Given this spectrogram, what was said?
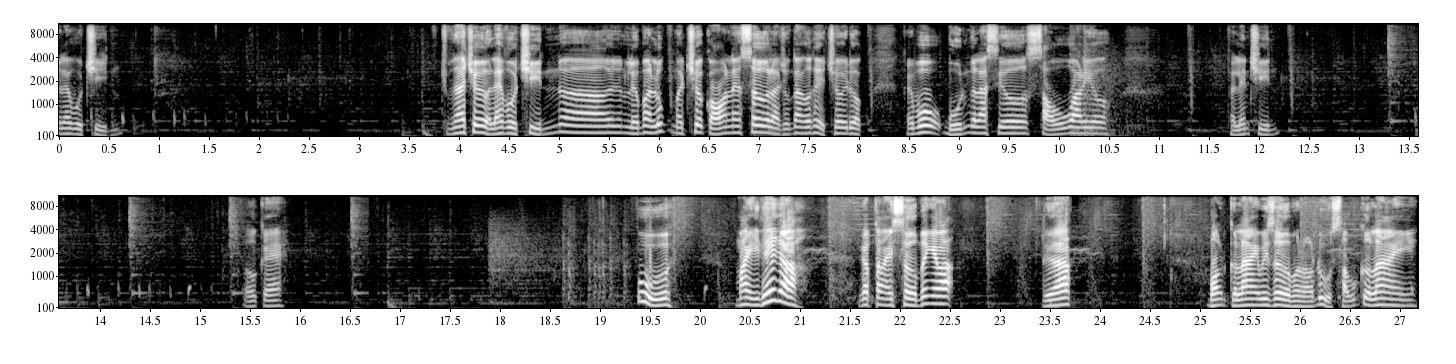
Chơi level 9 Chúng ta chơi ở level 9 uh, ờ, Nếu mà lúc mà chưa có Lancer là chúng ta có thể chơi được Cái bộ 4 Glacier 6 Warrior. Phải lên 9 Ok. Ủa Mày thế nhở Gặp thằng này sớm anh em ạ. Được. Bọn Clyde bây giờ mà nó đủ 6 Clyde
